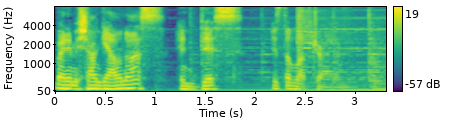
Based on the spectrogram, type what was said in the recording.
My name is Shaun Galanos, and this is The Love Drive.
